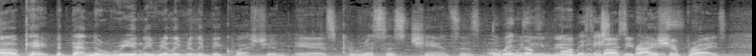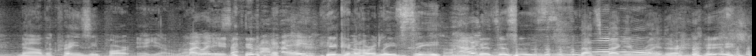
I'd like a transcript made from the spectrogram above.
Okay, but then the really, really, really big question is Carissa's chances of win winning the Bobby, the Bobby prize. Fischer prize. Now the crazy part, uh, yeah, round By the way, eight. round eight. you can hardly see. now this is that's Begim right there. uh,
